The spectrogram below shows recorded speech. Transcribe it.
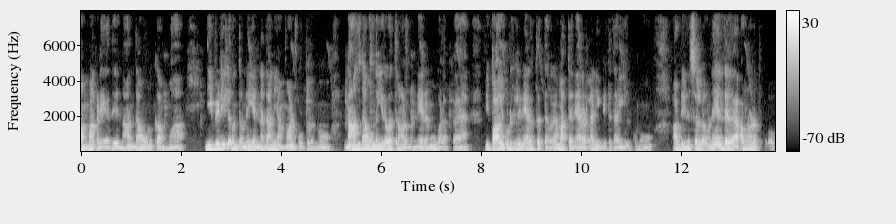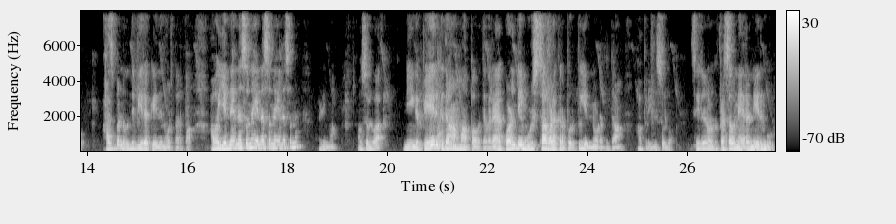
அம்மா கிடையாது. நான் தான் உனக்கு அம்மா. நீ வெளியில் வந்தோடனே என்ன தான் நீ அம்மான்னு கூப்பிடணும். நான் தான் உன்னை இருபத்தி நாலு மணி நேரமும் வளர்ப்பேன். நீ பால் கொடுக்குற நேரத்தை தவிர மற்ற நேரம்லாம் என்கிட்ட தான் இருக்கணும்." அப்படின்னு சொல்லவுடனே இந்த அவனோட ஹஸ்பண்ட் வந்து வீரகேதுன்னு ஒருத்தன் இருப்பான். அவள் "என்ன என்ன சொன்ன? என்ன சொன்ன? என்ன சொன்ன?" அப்படிமா அவள் சொல்லுவாள் நீங்கள் பேருக்கு தான் அம்மா, அப்பாவை தவிர, குழந்தைய முழுசா வளர்க்குற பொறுப்பு என்னோடது தான்." அப்படின்னு சொல்லுவா. சரி அவனுக்கு பிரசவ நேரம் நெருங்கும்.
